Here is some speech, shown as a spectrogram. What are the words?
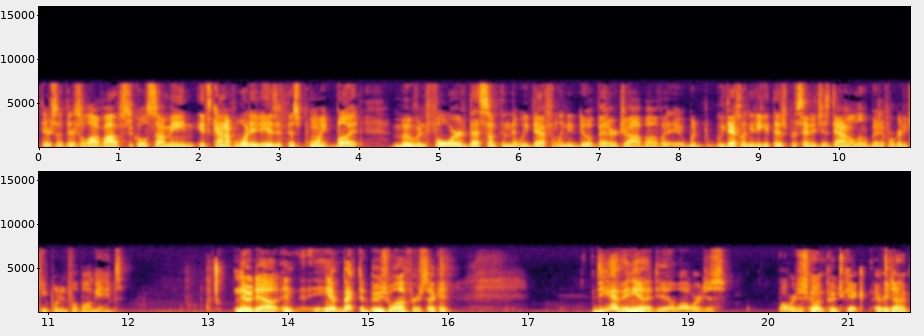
There's a, there's a lot of obstacles. So I mean, it's kind of what it is at this point, but moving forward, that's something that we definitely need to do a better job of. It would we definitely need to get those percentages down a little bit if we're going to keep winning football games. No doubt. And you know, back to Bourgeois for a second. Do you have any idea why we're just why we're just going pooch kick every time?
